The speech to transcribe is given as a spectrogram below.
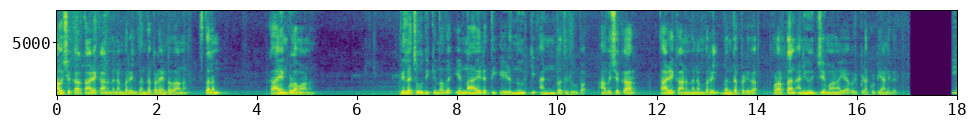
ആവശ്യക്കാർ താഴെ കാണുന്ന നമ്പറിൽ ബന്ധപ്പെടേണ്ടതാണ്. സ്ഥലം കായംകുളമാണ്. വില ചോദിക്കുന്നത് എണ്ണായിരത്തി എഴുന്നൂറ്റി അൻപത് രൂപ. ആവശ്യക്കാർ താഴെ കാണുന്ന നമ്പറിൽ ബന്ധപ്പെടുക. വളർത്താൻ അനുയോജ്യമായ ഒരു പിടക്കുട്ടിയാണിത്. ഈ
